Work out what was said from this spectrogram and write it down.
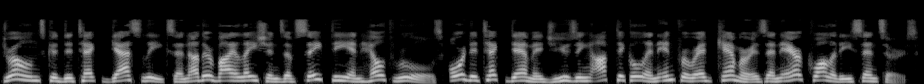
Drones could detect gas leaks and other violations of safety and health rules, or detect damage using optical and infrared cameras and air quality sensors.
